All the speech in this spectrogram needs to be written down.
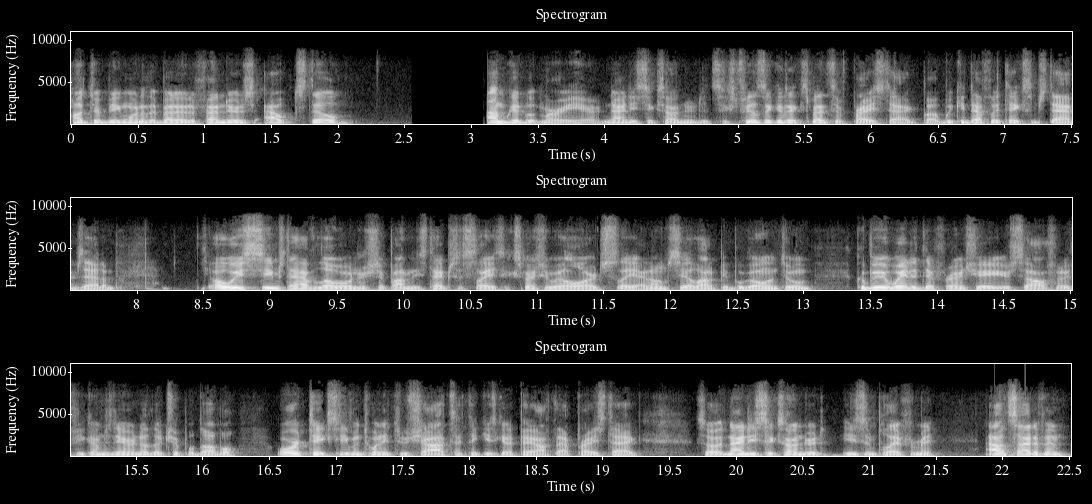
Hunter being one of the better defenders out still. I'm good with Murray here, 9600. It feels like an expensive price tag, but we can definitely take some stabs at him. He always seems to have low ownership on these types of slates, especially with a large slate. I don't see a lot of people going to him. Could be a way to differentiate yourself. And if he comes near another triple double or takes even 22 shots, I think he's going to pay off that price tag. So at 9600, he's in play for me. Outside of him,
